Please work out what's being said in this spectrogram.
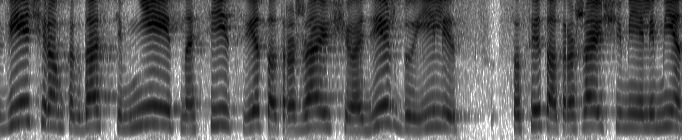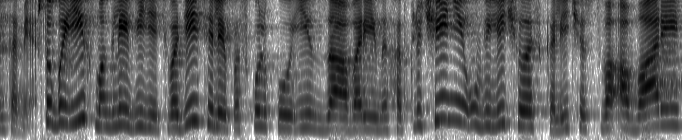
вечером, когда стемнеет, носить светоотражающую одежду или со светоотражающими элементами, чтобы их могли видеть водители, поскольку из-за аварийных отключений увеличилось количество аварий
